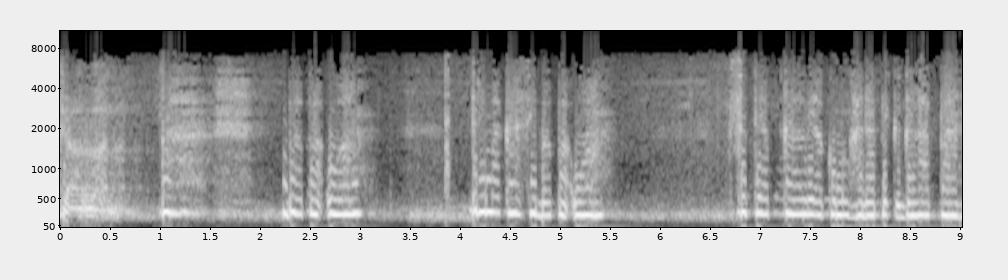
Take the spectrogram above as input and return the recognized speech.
jalan. Ah, Bapak Uang, terima kasih Bapak Uang. Setiap kali aku menghadapi kegelapan,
